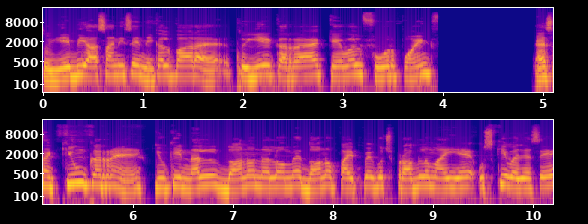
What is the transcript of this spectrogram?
तो ये भी आसानी से निकल पा रहा है। तो ये कर रहा है केवल फोर पॉइंट ऐसा क्यों कर रहे हैं? क्योंकि नल, दोनों नलों में, दोनों पाइप में कुछ प्रॉब्लम आई है। उसकी वजह से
